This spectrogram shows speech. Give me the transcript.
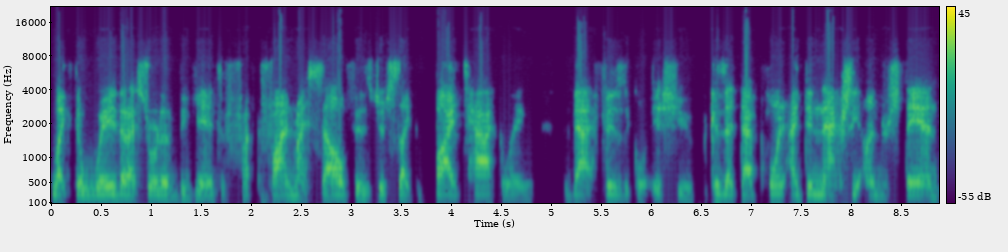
like the way that i sort of began to f- find myself is just like by tackling that physical issue. Because at that point i didn't actually understand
